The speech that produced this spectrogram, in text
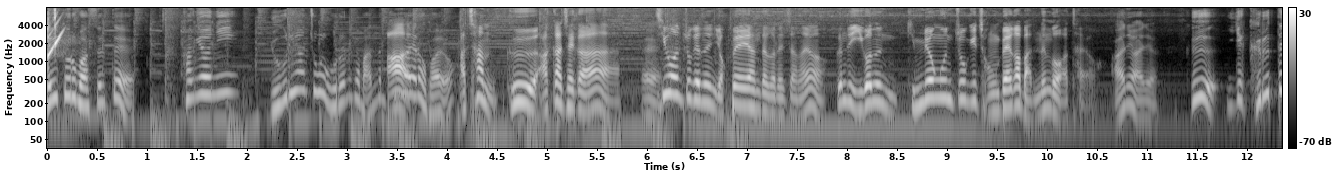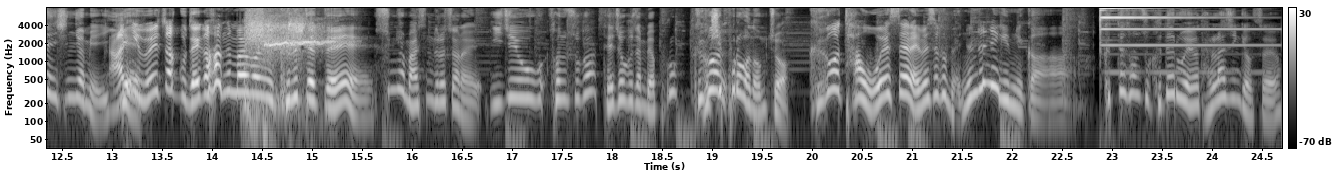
데이터로 봤을 때 당연히 유리한 쪽을 고르는 게 맞는 아. 판단이라고 봐요. 아 참 그 아까 제가 네. T1 쪽에는 역배한다 그랬잖아요. 근데 이거는 김명훈 쪽이 정배가 맞는 것 같아요. 아니요 아니요. 그 이게 그릇된 신념이에요. 이게 아니 왜 자꾸 내가 하는 말만 그릇됐대? 승려 말씀드렸잖아요. 이재호 선수가 대저그전 몇 프로? 그건- 60%가 넘죠. 그거 다 OSL, MSL 그 몇 년 전 얘기입니까? 그때 선수 그대로예요. 달라진 게 없어요.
